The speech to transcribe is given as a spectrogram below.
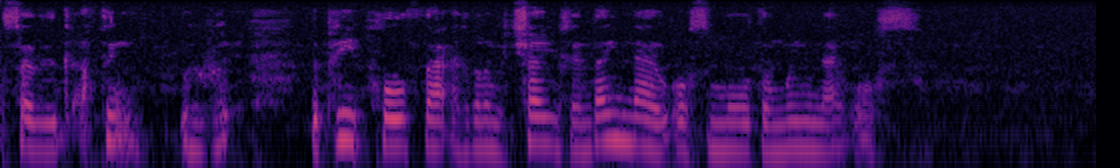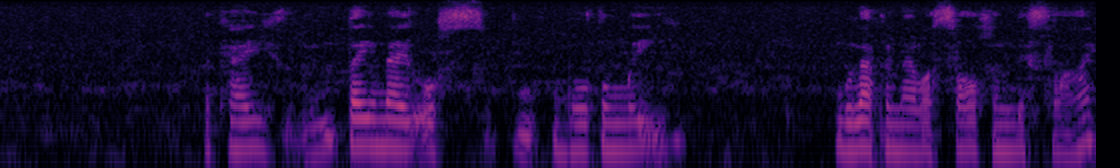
so the, I think the people that are going to be chosen, they know us more than we know us. Okay, they know us more than we will ever know ourselves in this life.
